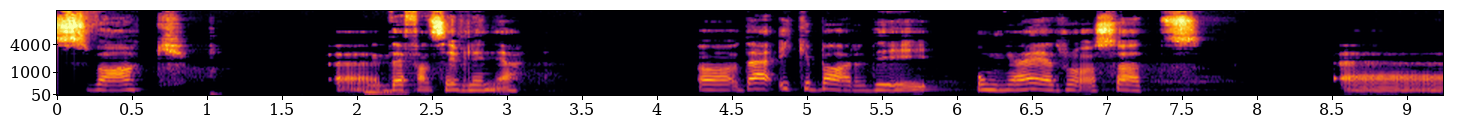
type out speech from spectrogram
svak uh, defensiv linje. Og det er ikke bare de unge. Jeg tror også at, uh,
